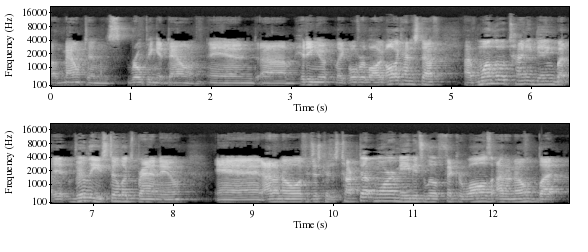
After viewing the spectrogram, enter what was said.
of mountains, roping it down and um, hitting it like over log, all that kind of stuff. I have one little tiny ding, but it really still looks brand new. And I don't know if it's just because it's tucked up more, maybe it's a little thicker walls, I don't know, but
